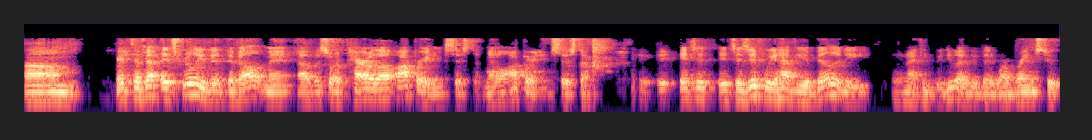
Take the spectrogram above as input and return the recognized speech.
um, it it's really the development of a sort of parallel operating system mental operating system. It, it's it's as if we have the ability and I think we do have the ability of our brains to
